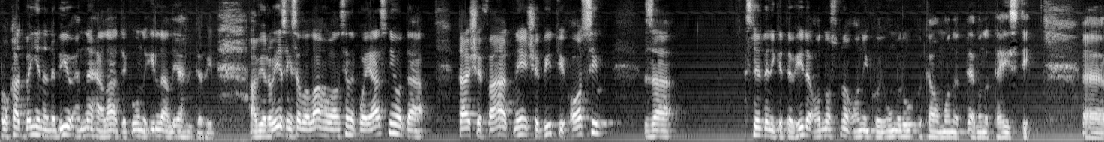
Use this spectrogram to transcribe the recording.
وقد بين النبي انها لا تكون الا لاهل التوحيد a vjerovjesnik sallallahu alejhi ve sellem pojasnio da taj šefaat neće biti osim za sljedbenike tevhida odnosno oni koji umru kao monoteisti e,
